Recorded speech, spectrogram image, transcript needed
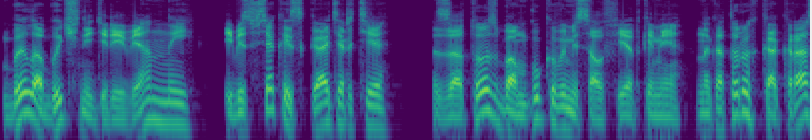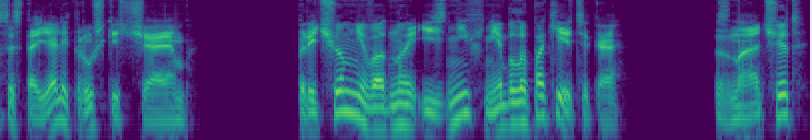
был обычный деревянный и без всякой скатерти, зато с бамбуковыми салфетками, на которых как раз и стояли кружки с чаем. Причем ни в одной из них не было пакетика. Значит,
